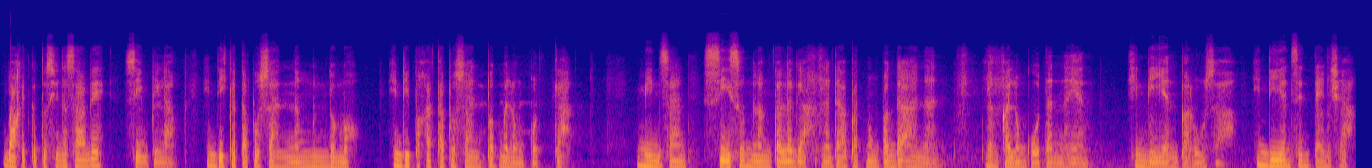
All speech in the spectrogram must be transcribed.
Bakit ko to sinasabi? Simple lang. Hindi katapusan ng mundo mo. Hindi pa katapusan pag malungkot ka. Minsan, season lang talaga na dapat mong pagdaanan yung kalungkutan na yan. Hindi yan parusa. Hindi yan sentensya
